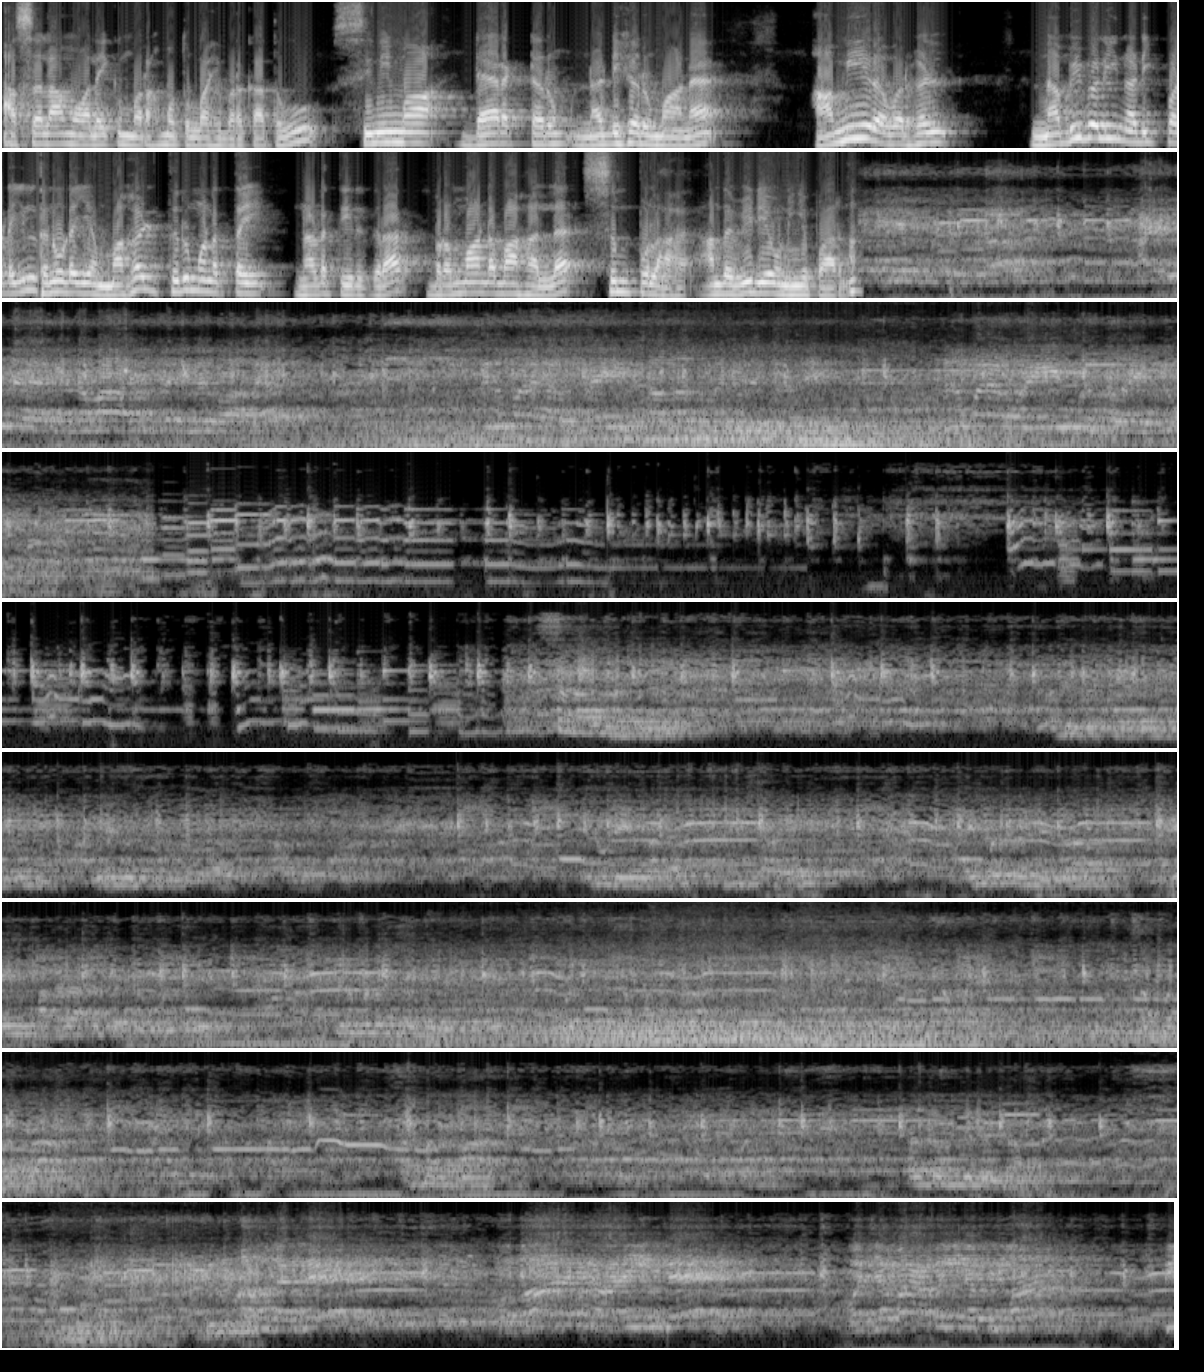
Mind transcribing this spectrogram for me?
அஸ்லாம் வலைக்கம் வரமத்துல்லாஹி வரகாத்துஹு சினிமா டைரக்டரும் நடிகருமான அமீர் அவர்கள் நபிபலின் அடிப்படையில் தன்னுடைய மகள் திருமணத்தை நடத்தியிருக்கிறார். பிரம்மாண்டமாக அல்ல சிம்பிளாக. அந்த வீடியோ நீங்க பாருங்க.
